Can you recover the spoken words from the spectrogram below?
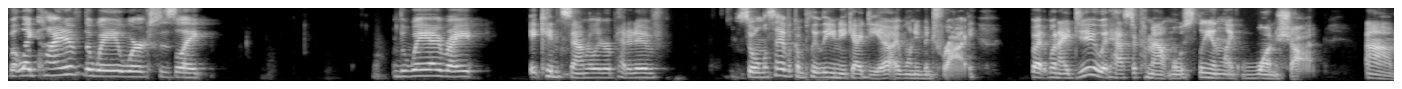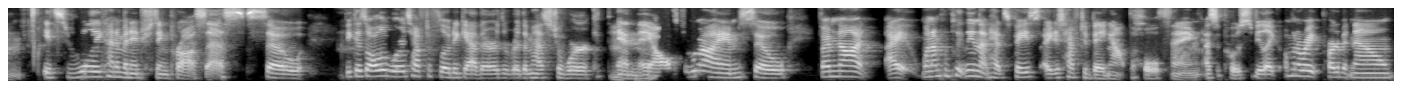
but like, kind of the way it works is like the way I write. It can sound really repetitive, so unless I have a completely unique idea, I won't even try. But when I do, it has to come out mostly in like one shot. Um, it's really kind of an interesting process. So because all the words have to flow together, the rhythm has to work, and they Mhm. all have to rhyme. So if I'm not, I when I'm completely in that headspace, I just have to bang out the whole thing, as opposed to be like, I'm gonna write part of it now,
